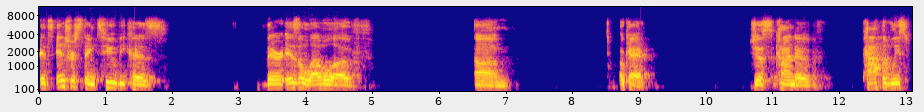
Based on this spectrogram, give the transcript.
it's interesting too because there is a level of um okay. Just kind of path of least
